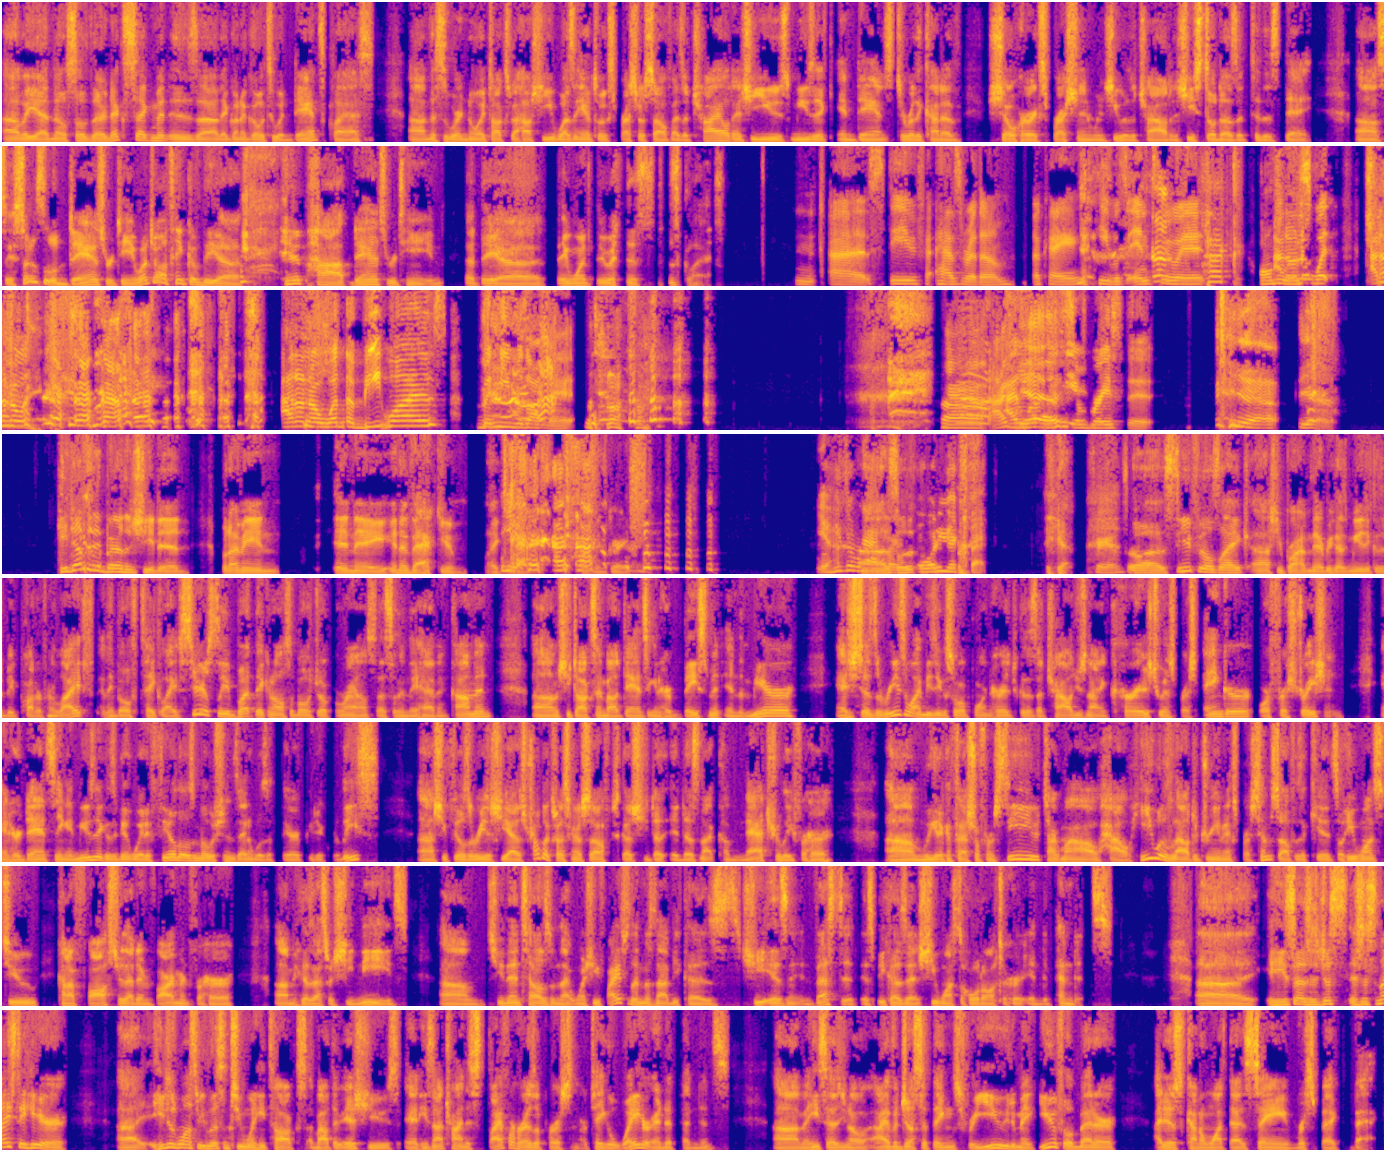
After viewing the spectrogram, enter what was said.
Uh, but yeah, no. So their next segment is uh, they're going to go to a dance class. Um, this is where Noi talks about how she wasn't able to express herself as a child, and she used music and dance to really kind of show her expression when she was a child, and she still does it to this day. Uh, so they start this little dance routine. What y'all think of the uh, hip hop dance routine that they uh, they went through in this this class? Uh, Steve has rhythm. Okay, he was into it. Heck, on the I don't list. know what. I don't know what. I don't know what the beat was, but he was on it. uh, i, love that guess he embraced it. yeah yeah he definitely did better than she did, but I mean, in a in a vacuum, like Yeah. it wasn't great. Well, Yeah. he's a rapper so- so what do you expect Yeah. True. So uh, Steve feels like uh, she brought him there because music is a big part of her life, and they both take life seriously, but they can also both joke around. So that's something they have in common. Um, she talks about dancing in her basement in the mirror, and she says the reason why music is so important to her is because as a child, she's not encouraged to express anger or frustration, and her dancing and music is a good way to feel those emotions, and it was a therapeutic release. Uh, she feels the reason she has trouble expressing herself is because she does, it does not come naturally for her. Um, we get a confessional from Steve talking about how, how he was allowed to dream and express himself as a kid. So he wants to kind of foster that environment for her um, because that's what she needs. Um, she then tells him that when she fights with him, it's not because she isn't invested. It's because that she wants to hold on to her independence. Uh, he says it's just, it's just nice to hear. Uh, he just wants to be listened to when he talks about their issues and he's not trying to stifle her as a person or take away her independence. Um, and he says, you know, I've adjusted things for you to make you feel better. I just kind of want that same respect back.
